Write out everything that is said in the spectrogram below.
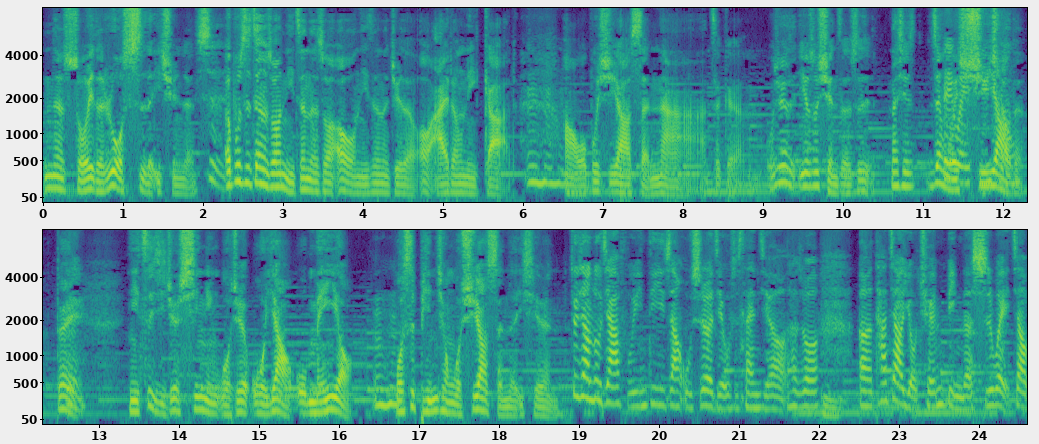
那所谓的弱势的一群人，是，而不是真的说你真的说哦，你真的觉得哦，I don't need God，嗯哼哼，好，我不需要神啊，这个，我觉得有时候选择是那些认为需要的，对，对。你自己觉得心灵，我觉得我要，我没有。嗯，我是贫穷，我需要神的一些人，就像路加福音第一章五十二节、五十三节哦，他说，嗯、呃，他叫有权柄的失位，叫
